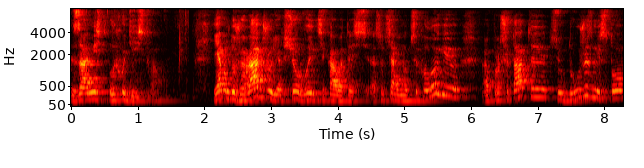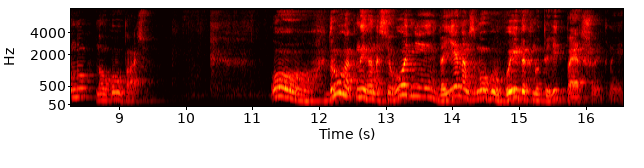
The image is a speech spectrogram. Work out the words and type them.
замість лиходійства. Я вам дуже раджу, якщо ви цікавитесь соціальною психологією, е, прочитати цю дуже змістовну наукову працю. О, друга книга на сьогодні дає нам змогу видихнути від першої книги.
